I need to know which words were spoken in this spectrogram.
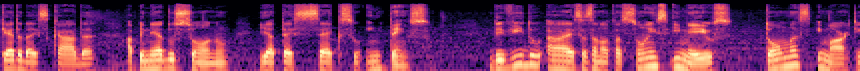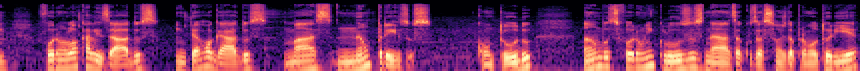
queda da escada, apneia do sono e até sexo intenso. Devido a essas anotações e e-mails, Thomas e Martin foram localizados, interrogados, mas não presos. Contudo, Ambos foram inclusos nas acusações da promotoria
